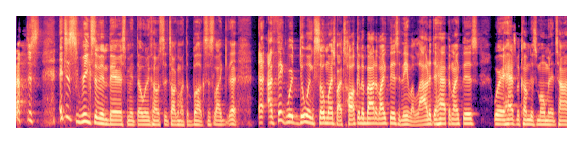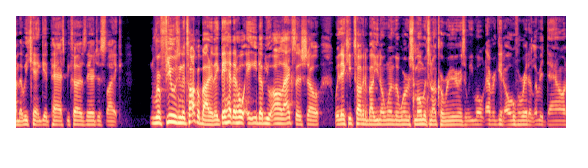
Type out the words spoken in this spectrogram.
just it just reeks of embarrassment though when it comes to talking about the Bucks. It's like uh, I I think we're doing so much by talking about it like this, and they've allowed it to happen like this, where it has become this moment in time that we can't get past because they're just like refusing to talk about it. Like they had that whole AEW All Access show where they keep talking about you know one of the worst moments in our careers, and we won't ever get over it or live it down.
